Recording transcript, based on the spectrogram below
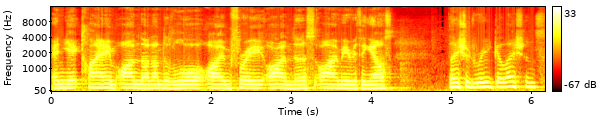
and yet claim I'm not under the law, I'm free, I'm this, I'm everything else. They should read Galatians.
